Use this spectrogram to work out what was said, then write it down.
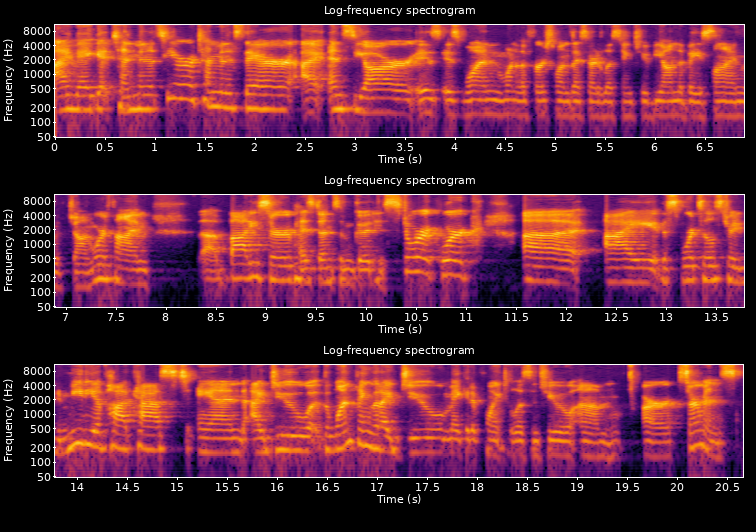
i may get 10 minutes here 10 minutes there. I, ncr is is one one of the first ones i started listening to beyond the baseline with jon wertheim. Uh, body serve has done some good historic work. Uh, i the sports illustrated media podcast and i do the one thing that i do make it a point to listen to um, are sermons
